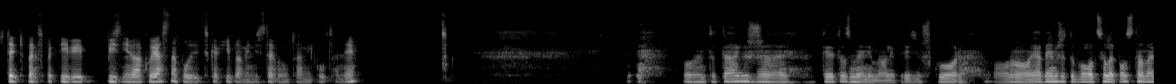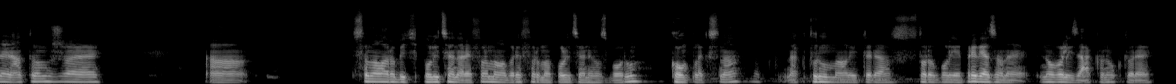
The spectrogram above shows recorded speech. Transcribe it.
z tejto perspektívy vyznieva ako jasná politická chyba ministra vnútra Mikulca, nie? Poviem to tak, že tieto zmeny mali prísť už skôr. Ono, ja viem, že to bolo celé postavené na tom, že a, sa mala robiť policajná reforma alebo reforma policajného zboru, komplexná, na ktorú mali teda, z ktorou boli aj previazané novely zákonov, ktoré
